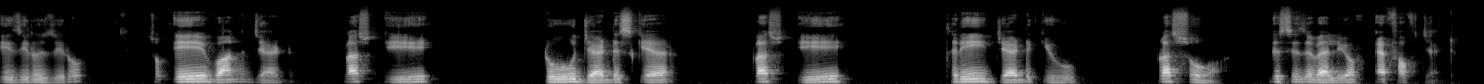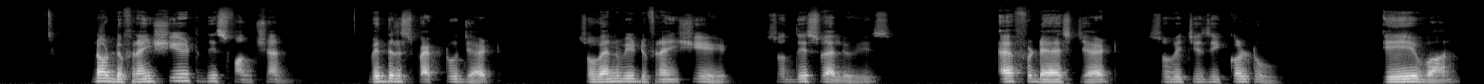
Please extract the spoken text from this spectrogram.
a0 0 so a1z plus a2z square plus a3z cube plus so on. This is the value of f of z. Now differentiate this function with respect to z. So when we differentiate, so this value is f dash z, so which is equal to a1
